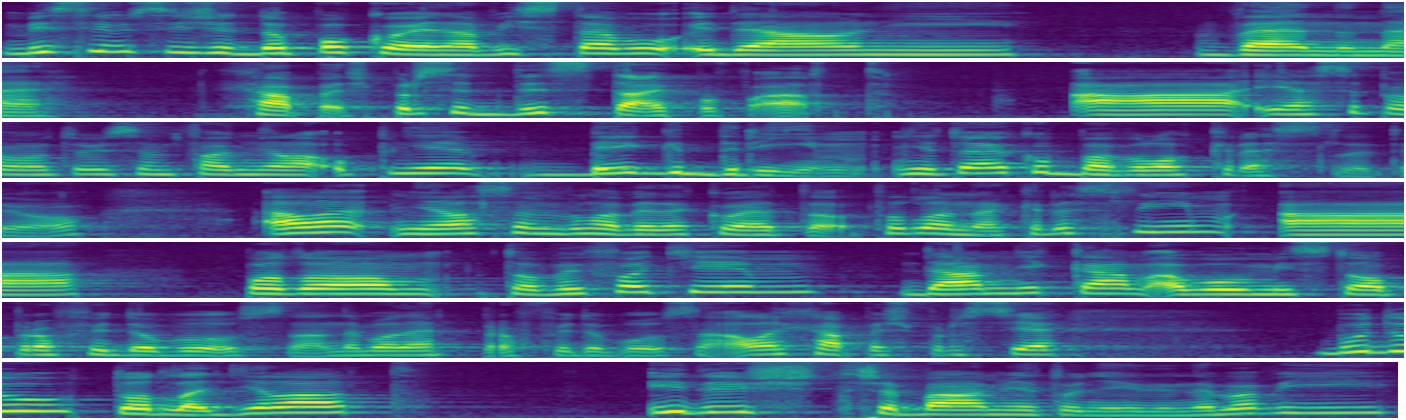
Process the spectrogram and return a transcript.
Myslím si, že do pokoje na výstavu ideální ven ne. Chápeš? Prostě this type of art. A já si pamatuju, že jsem fakt měla úplně big dream. Mě to jako bavilo kreslit, jo. Ale měla jsem v hlavě takové to, tohle nakreslím a potom to vyfotím, dám někam a budu mít z toho profit do budoucna. Nebo ne profit do budoucna, ale chápeš, prostě budu tohle dělat, i když třeba mě to někdy nebaví.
